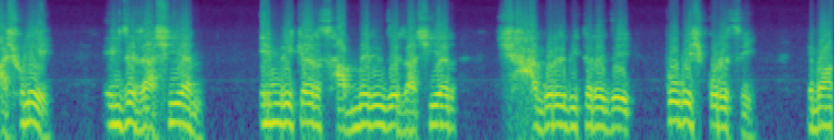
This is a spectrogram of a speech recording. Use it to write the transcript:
আসলে এই যে রাশিয়ান, আমেরিকার সাবমেরিন যে রাশিয়ার সাগরের ভিতরে যে প্রবেশ করেছে এবং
